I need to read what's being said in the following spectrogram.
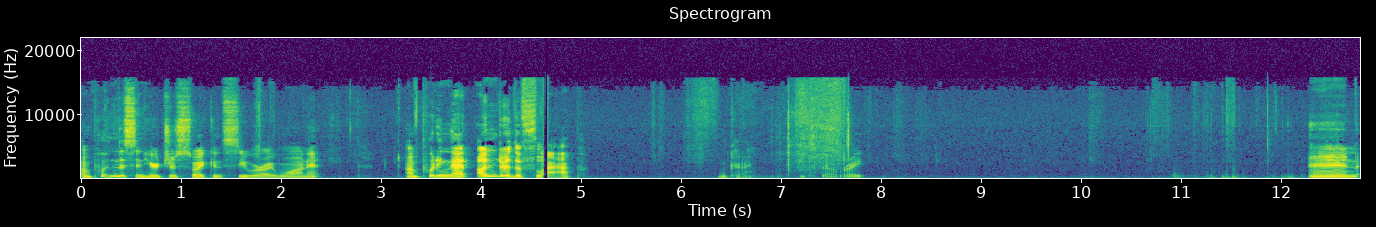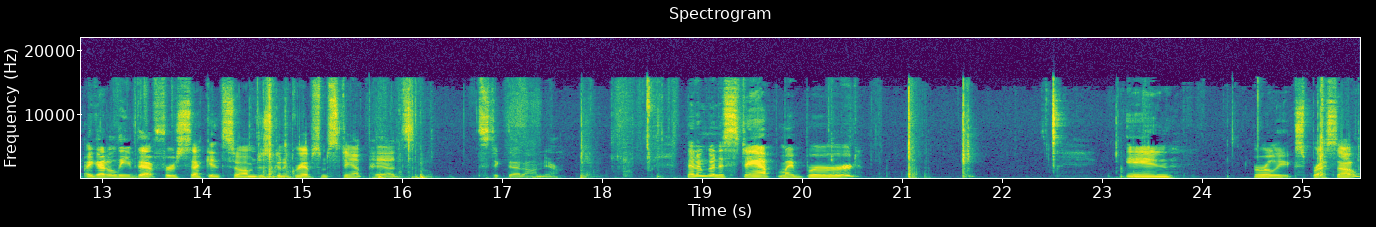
I'm putting this in here just so I can see where I want it. I'm putting that under the flap. Okay, that's about right. And I got to leave that for a second, so I'm just going to grab some stamp pads. Stick that on there. Then I'm going to stamp my bird in Early Espresso.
